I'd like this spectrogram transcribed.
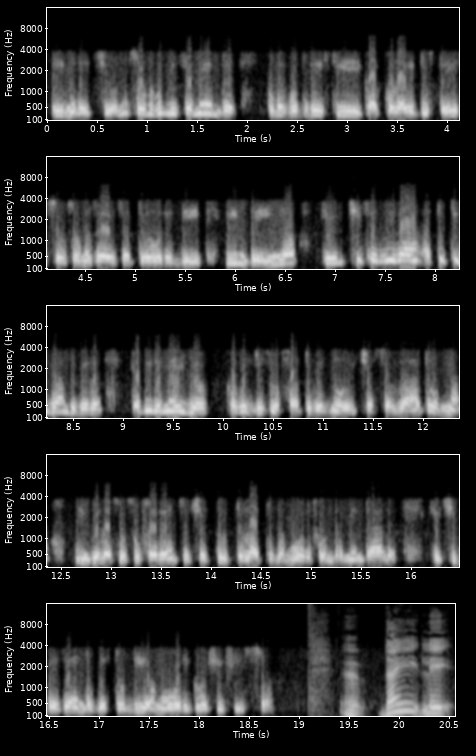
prime lezioni. Sono complessivamente, come potresti calcolare tu stesso, sono 6-7 ore di impegno che ci servirà a tutti quanti per capire meglio cosa Gesù ha fatto per noi. Ci ha salvato, ma in quella sua sofferenza c'è tutto l'atto d'amore fondamentale che ci presenta questo Dio amore crocifisso. Eh, dai le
